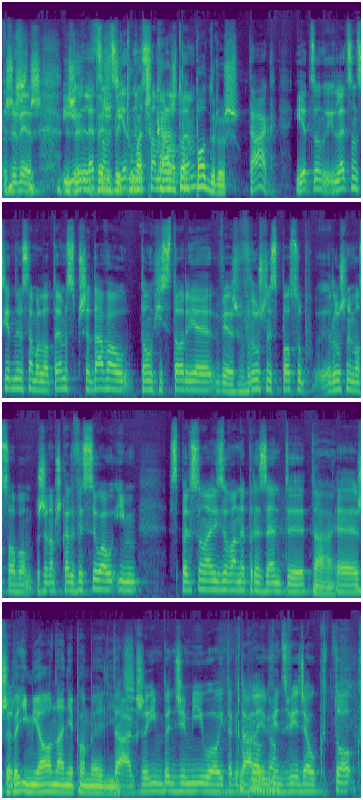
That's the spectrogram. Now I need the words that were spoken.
że wiesz, i Że lecąc weź jednym samolotem... każdą podróż. Tak, jedzą, lecąc jednym samolotem sprzedawał tą historię, wiesz, w różny sposób różnym osobom, że na przykład wysyłał im spersonalizowane prezenty, Tak, e, że, żeby imiona nie pomylić. tak, że im będzie miło i tak To dalej, prawda. więc wiedział kto, k-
